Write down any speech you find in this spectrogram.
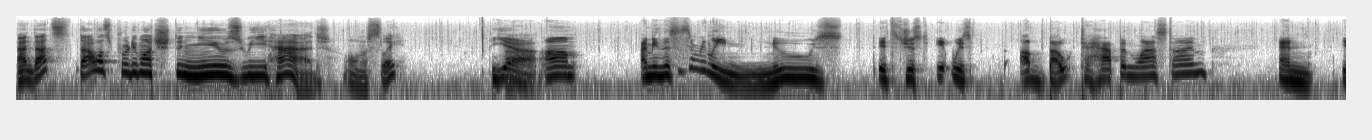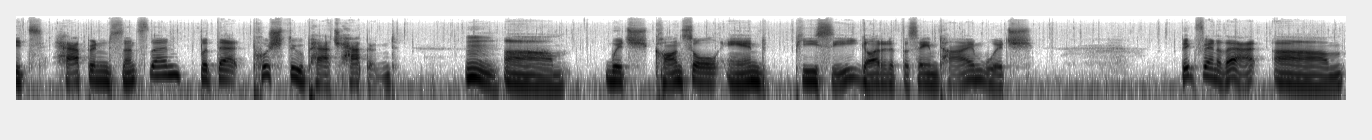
And that's that was pretty much the news we had, honestly. Yeah. Um I mean this isn't really news. It's just it was about to happen last time and it's happened since then, but that push through patch happened. Um which console and PC got it at the same time, which big fan of that. Um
